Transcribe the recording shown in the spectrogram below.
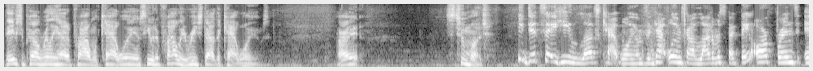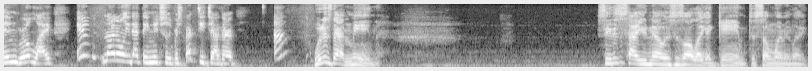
Dave Chappelle really had a problem with Katt Williams, he would have probably reached out to Katt Williams. All right? It's too much. he did say he loves Katt Williams, and Katt Williams got a lot of respect. They are friends in real life, and not only that, they mutually respect each other. What does that mean? See, this is how you know this is all like a game to some women, like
